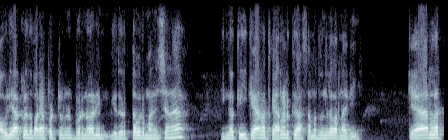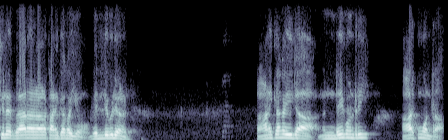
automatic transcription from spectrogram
ഔലിയാക്കൾ എന്ന് പറയപ്പെട്ട പോലെയും എതിർത്ത ഒരു മനുഷ്യനെ നിങ്ങൾക്ക് ഈ കേരള കേരളം എടുക്കുക സമത്വനില പറഞ്ഞാൽ കേരളത്തിൽ വേറെ ഒരാളെ കാണിക്കാൻ കഴിയോ വെല്ലുവിളിയാണ്. കാണിക്കാൻ കഴിയില്ല. ഉണ്ടെങ്കിൽ കൊണ്ടുവരി. ആർക്കും കൊണ്ടുവരാ.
